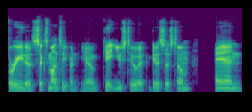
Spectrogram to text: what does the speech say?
three to six months, even. You know, get used to it, get a system, and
